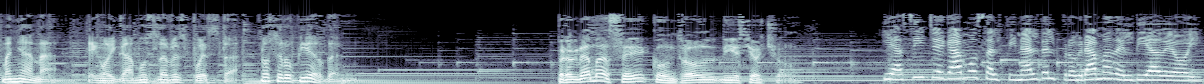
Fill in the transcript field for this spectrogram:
mañana en Oigamos la Respuesta. No se lo pierdan. Programa C Control 18. Y así llegamos al final del programa del día de hoy.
